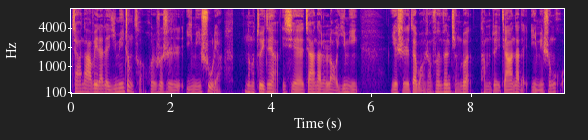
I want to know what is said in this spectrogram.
加拿大未来的移民政策或者说是移民数量？那么最近啊，一些加拿大的老移民也是在网上纷纷评论他们对加拿大的移民生活。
